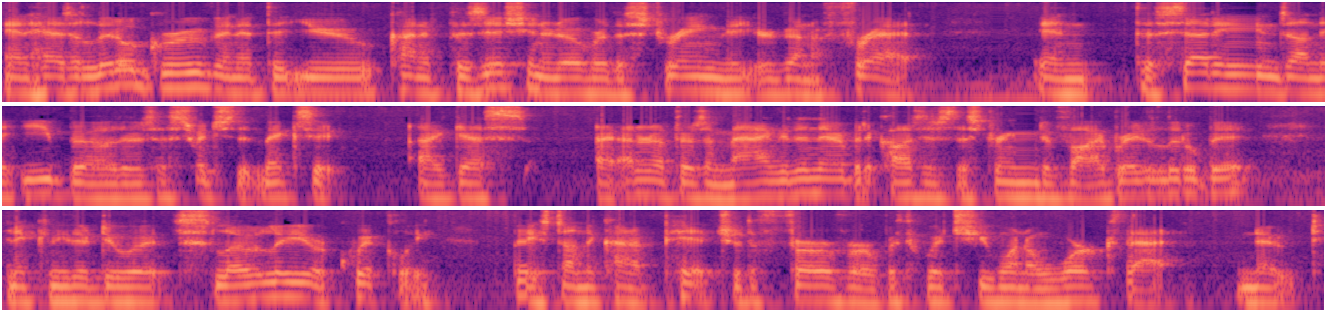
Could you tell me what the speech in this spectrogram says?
And has a little groove in it that you kind of position it over the string that you're going to fret. In the settings on the ebow, there's a switch that makes it, I guess, I don't know if there's a magnet in there, but it causes the string to vibrate a little bit. And it can either do it slowly or quickly based on the kind of pitch or the fervor with which you want to work that note.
